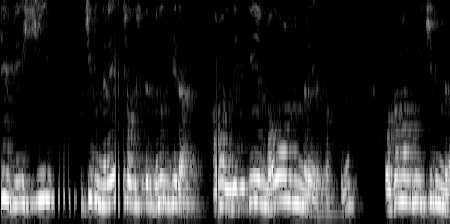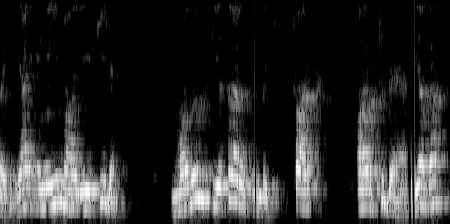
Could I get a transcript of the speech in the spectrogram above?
siz bir işçiyi 2000 liraya çalıştırdınız bir ay. Ama ürettiğiniz malı 10 bin liraya sattınız. O zaman bu 2000 lirayla yani emeğin maliyetiyle malın fiyatı arasındaki fark artı değer ya da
